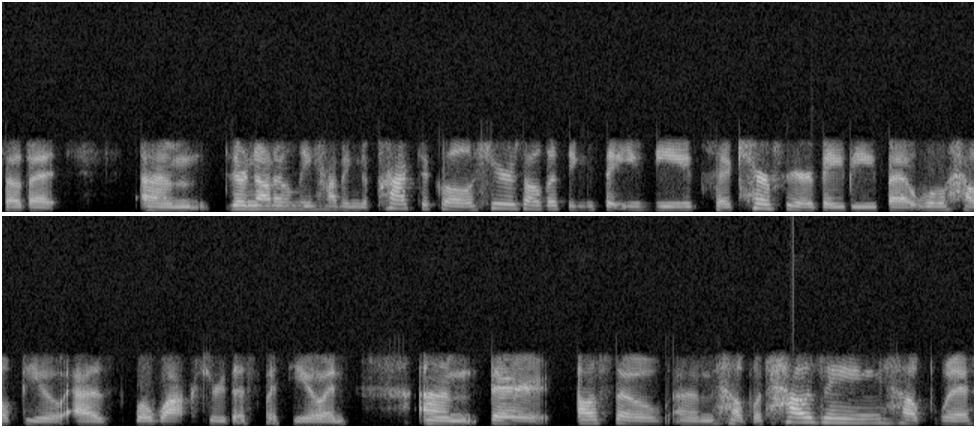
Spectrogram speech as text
so that um, they're not only having the practical, here's all the things that you need to care for your baby, but we'll help you as we'll walk through this with you. And um, they're also um, help with housing, help with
